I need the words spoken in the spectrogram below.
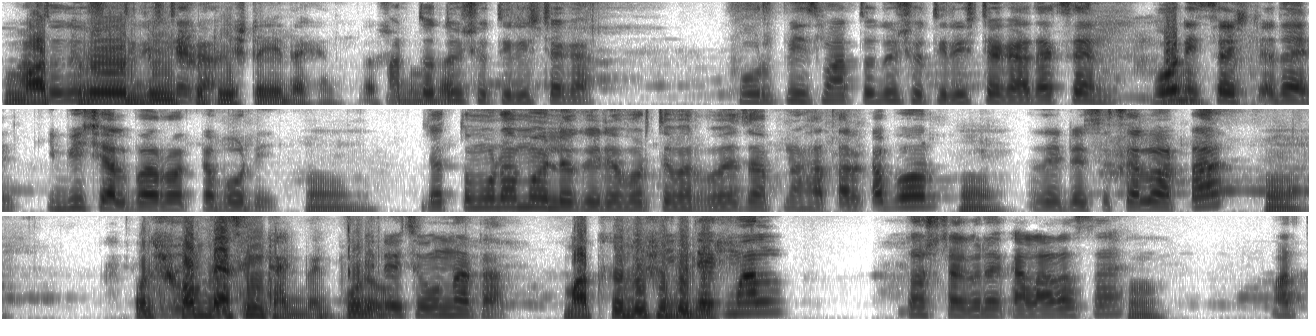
মাত্র 230 দুইশো তিরিশ টাকাই দেখেন মাত্র। দুইশো তিরিশ টাকা। ফোর পিস মাত্র দুইশো তিরিশ টাকা দেখছেন? বডি সাইজটা দেন কি বিশাল বড় একটা বডি হুম। যত মোটা মহিলা এটা ভরতে পারব এই যে আপনার হাতার কাপড় এটা হচ্ছে সালোয়ারটা। হুম। ওর সব ম্যাচিং থাকবে পুরো। এটা হচ্ছে মাত্র দুশো তিরিশ। ইনটেক মাল দশটা করে কালার আছে। হুম। মাত্র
